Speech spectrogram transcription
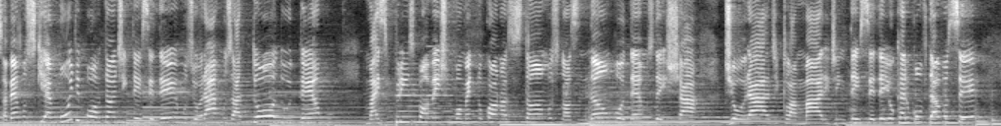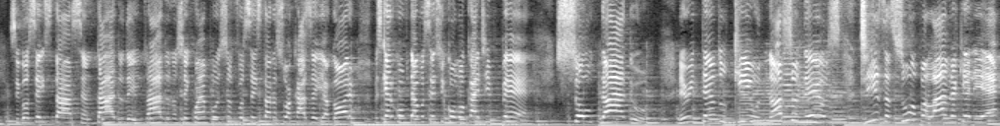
Sabemos que é muito importante intercedermos e orarmos a todo o tempo, mas principalmente no momento no qual nós estamos, nós não podemos deixar de orar, de clamar e de interceder. E eu quero convidar você, se você está sentado, deitado, não sei qual é a posição que você está na sua casa aí agora, mas quero convidar você a se colocar de pé, soldado. Eu entendo que o nosso diz a sua palavra que ele é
